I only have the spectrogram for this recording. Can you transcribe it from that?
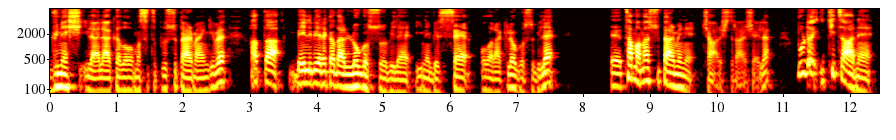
güneş ile alakalı olması tıpkı Superman gibi Hatta belli bir yere kadar logosu bile yine bir S olarak logosu bile e, tamamen Superman'i çağrıştıran şeyler. Burada iki tane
